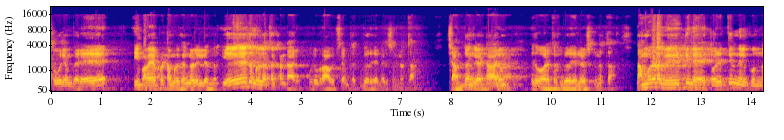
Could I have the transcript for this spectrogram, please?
സൂര്യൻ വരെ ഈ പറയപ്പെട്ട മൃഗങ്ങളിൽ നിന്ന് ഏത് മൃഗത്തെ കണ്ടാലും ഒരു പ്രാവശ്യം തക്ബീർ ജല്ലൽ സുന്നത്താണ്. ശബ്ദം കേട്ടാലും ഇതുപോലെ തക്ബീർ ജല്ലൽ സുന്നത്താണ്. നമ്മളുടെ വീട്ടിലെ തൊഴുത്തിൽ നിൽക്കുന്ന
